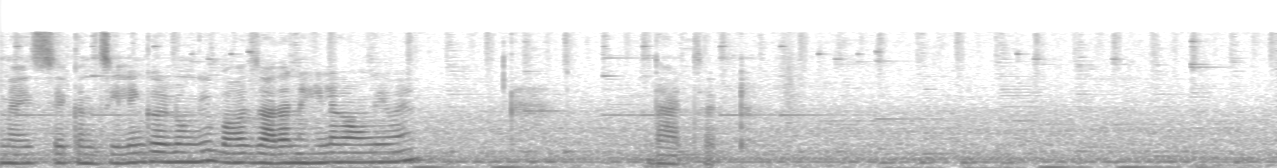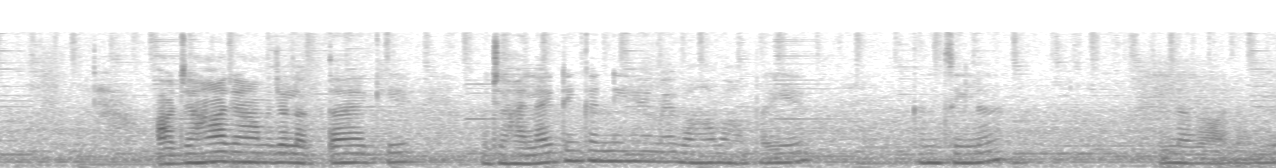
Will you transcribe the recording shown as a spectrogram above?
मैं इससे कंसीलिंग कर लूँगी, बहुत ज़्यादा नहीं लगाऊँगी मैं। दैट्स इट और जहाँ जहाँ मुझे लगता है कि मुझे हाइलाइटिंग करनी है, मैं वहाँ वहाँ पर ये कंसीलर लगा लूँगी।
